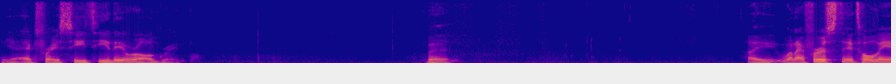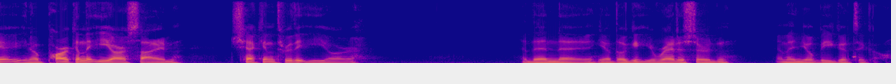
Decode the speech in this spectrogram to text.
yeah, X ray, CT, they were all great. But I, when I first, they told me, you know, park on the ER side, check in through the ER, and then, uh, you know, they'll get you registered, and then you'll be good to go.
